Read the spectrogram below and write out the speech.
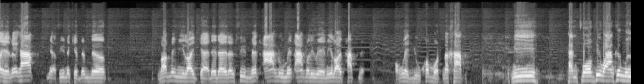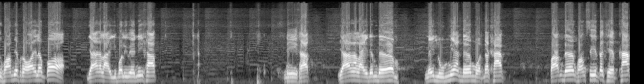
ยเห็นไหมครับ เนี่ยซีนตะเข็บเดิมๆน็อตไม่มีรอยแกะใดๆทั้งสิ้นเม็ดอาร์คดูเม็ดอาร์คบริเวณนี้รอยพับเนี่ย ของเหล็กอยู่ครบหมดนะครับ มี ผ่นโฟมที่วางเครื่องมือพร้อมเรียบร้อย แล้วก็ยางอะไหล่อยู่บริเวณนี้ครับ นี่ครับ ยางอะไหล่เดิมๆ ในหลุมเนี่ยเดิมหมดนะครับ ความเดิมของซีนตะเข็บครับ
